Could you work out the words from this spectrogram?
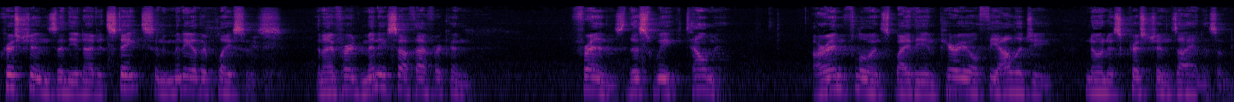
Christians in the United States and in many other places, and I've heard many South African friends this week tell me, are influenced by the imperial theology known as Christian Zionism.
